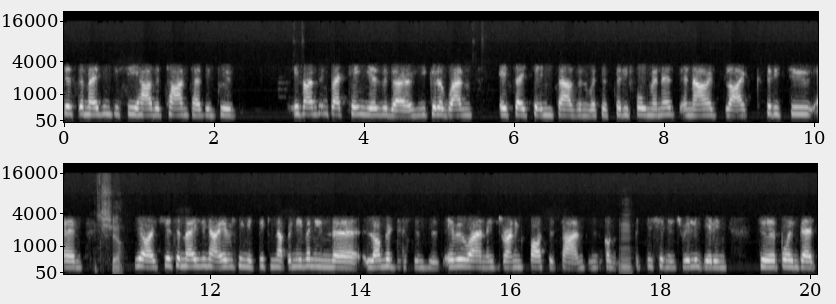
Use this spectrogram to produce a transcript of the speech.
just amazing to see how the times has improved. If I think back 10 years ago, you could have won SA 10,000 with a 34 minutes, and now it's like 32. And Sure. yeah, it's just amazing how everything is picking up. And even in the longer distances, everyone is running faster times, and the hmm. competition is really getting to a point that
